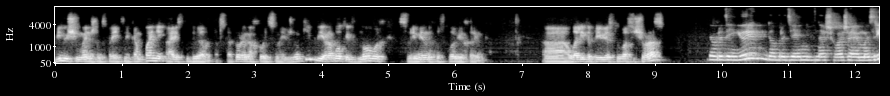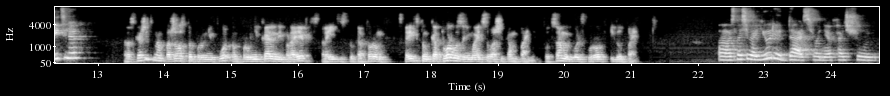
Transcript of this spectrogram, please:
ведущий менеджер строительной компании Arista Developers, которая находится на Южном Кипре и работает в новых современных условиях рынка. А, Лолита, приветствую вас еще раз. Добрый день, Юрий. Добрый день, наши уважаемые зрители. Расскажите нам, пожалуйста, про, про уникальный проект, строительством, которым, строительством которого занимается ваша компания, тот самый гольф-курорт Eagle Pine. А, спасибо, Юрий. Да, сегодня я хочу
